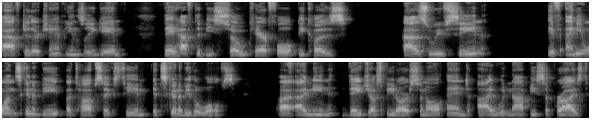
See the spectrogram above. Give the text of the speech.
after their Champions League game, they have to be so careful because, as we've seen, if anyone's going to beat a top six team, it's going to be the Wolves. I, I mean, they just beat Arsenal, and I would not be surprised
